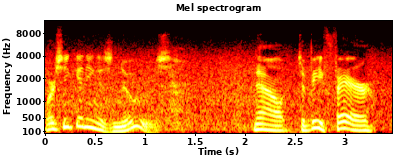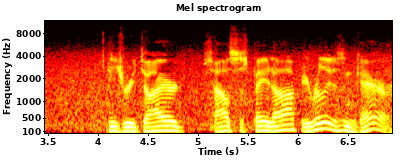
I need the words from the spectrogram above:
where's he getting his news? Now, to be fair, he's retired, his house is paid off, he really doesn't care.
